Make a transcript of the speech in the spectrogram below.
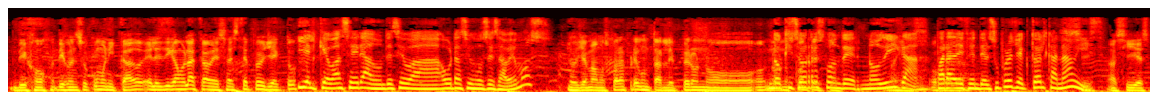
Dijo, dijo en su comunicado, él es, digamos, la cabeza de este proyecto. ¿Y el qué va a hacer? ¿A dónde se va Horacio José? ¿Sabemos? Lo llamamos para preguntarle, pero no. No, quiso responder, no diga, para defender su proyecto del cannabis. Sí, así es.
